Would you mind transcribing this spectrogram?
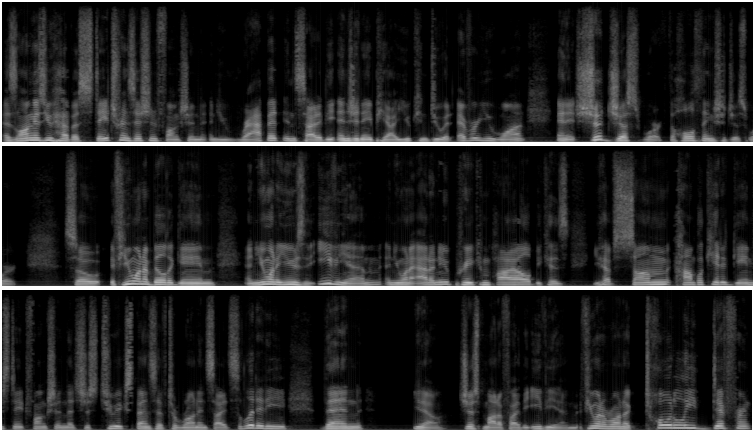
As long as you have a state transition function and you wrap it inside of the engine API, you can do whatever you want and it should just work. The whole thing should just work. So if you want to build a game and you want to use the EVM and you want to add a new precompile because you have some complicated game state function that's just too expensive to run inside Solidity, then you know, just modify the EVM. If you want to run a totally different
